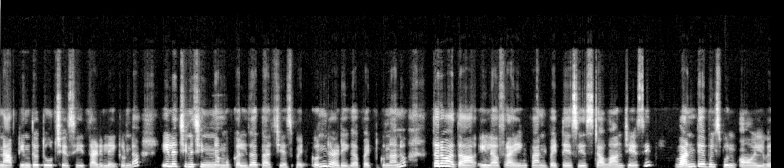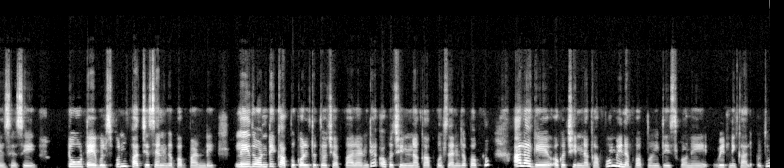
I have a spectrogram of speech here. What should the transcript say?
నాప్కిన్‌తో తూర్చేసి తడి లేకుండా ఇలా చిన్న చిన్న ముక్కలుగా కట్ చేసి పెట్టుకొని రెడీగా పెట్టుకున్నాను. తర్వాత ఇలా ఫ్రైయింగ్ పాన్ పెట్టేసి స్టవ్ ఆన్ చేసి వన్ టేబుల్ స్పూన్ ఆయిల్ వేసేసి టూ టేబుల్ స్పూన్ పచ్చిశనగపప్పు అండి. లేదు అంటే కప్పు కొలతతో చెప్పాలంటే ఒక చిన్న కప్పు శనగపప్పు, అలాగే ఒక చిన్న కప్పు మినపప్పుని తీసుకొని వీటిని కలుపుతూ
